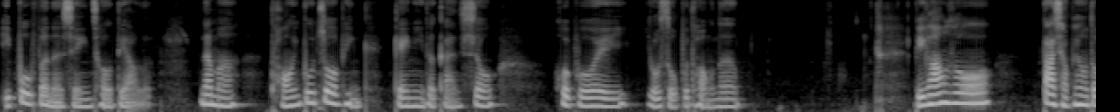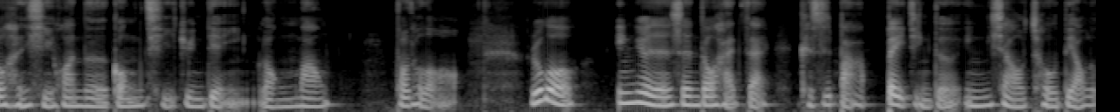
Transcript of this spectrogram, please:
一部分的声音抽掉了，那么同一部作品给你的感受会不会有所不同呢？比方说，大小朋友都很喜欢的宫崎骏电影《龙猫》。偷偷了哦，如果音乐人声都还在，可是把背景的音效抽掉了，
